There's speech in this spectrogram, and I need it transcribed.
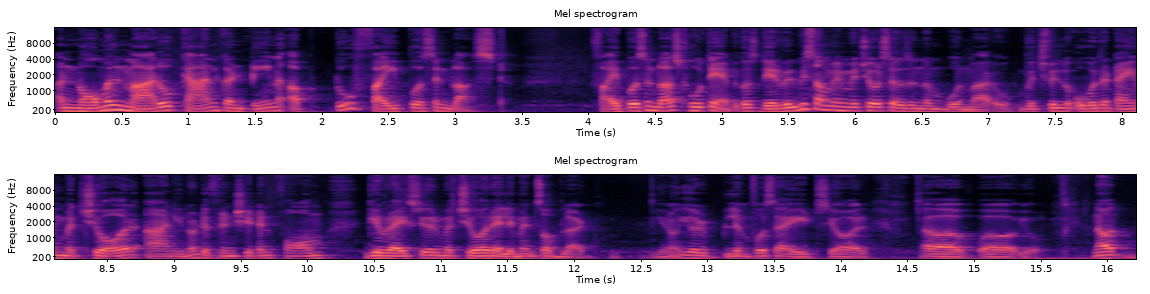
A normal marrow can contain up to 5% blast. 5% blast hote hain because there will be some immature cells in the bone marrow which will over the time mature and you know differentiate and form give rise to your mature elements of blood you know your lymphocytes your uh, uh, your, now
